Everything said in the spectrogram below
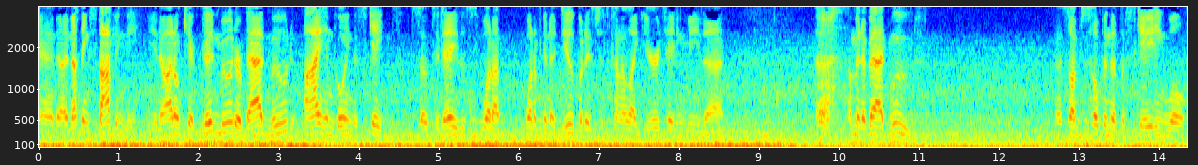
And uh, nothing's stopping me. You know, I don't care, good mood or bad mood. I am going to skate. So today, this is what I'm what I'm gonna do. But it's just kind of like irritating me that uh, I'm in a bad mood. And so I'm just hoping that the skating will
